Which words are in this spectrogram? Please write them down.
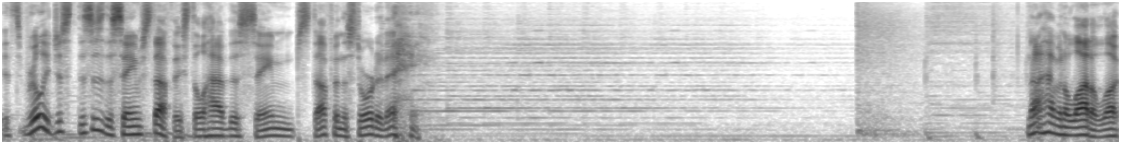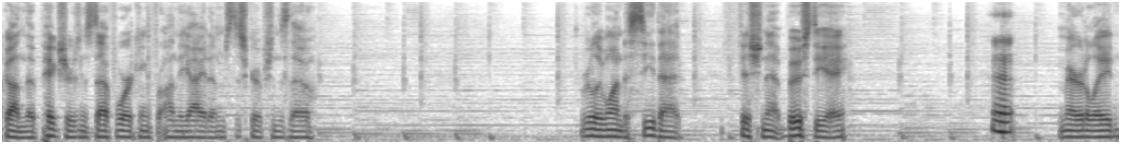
it's really just, this is the same stuff. They still have this same stuff in the store today. Not having a lot of luck on the pictures and stuff working for, on the items descriptions though. Really wanted to see that fishnet bustier. Marital aid.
